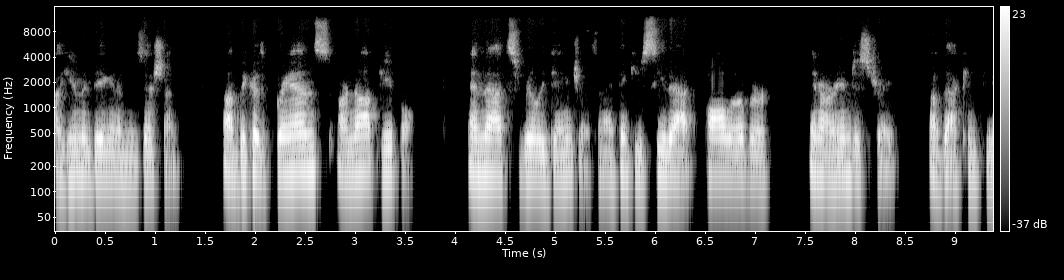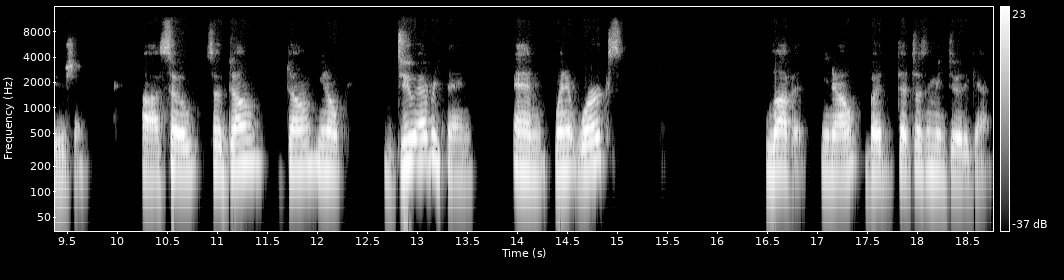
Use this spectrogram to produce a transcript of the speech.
a human being and a musician, uh, because brands are not people. And that's really dangerous. And I think you see that all over in our industry of that confusion. Uh, so, so don't, don't, you know, do everything. And when it works, love it, you know, but that doesn't mean do it again.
